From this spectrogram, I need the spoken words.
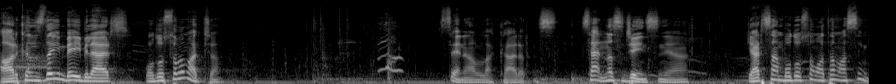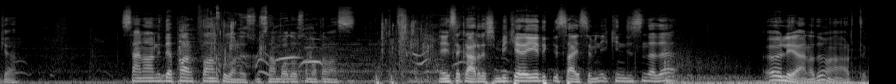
Arkanızdayım beybiler. Bodoslama mı atacaksın? Seni Allah kahretmesin. Sen nasıl Jane'sin ya? Gerçi sen bodoslama atamazsın ki. Sen ani depar falan kullanıyorsun. Sen bodoslama atamazsın. Neyse kardeşim bir kere yedik Decisive'ini. ikincisinde de öldü yani değil mi artık?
